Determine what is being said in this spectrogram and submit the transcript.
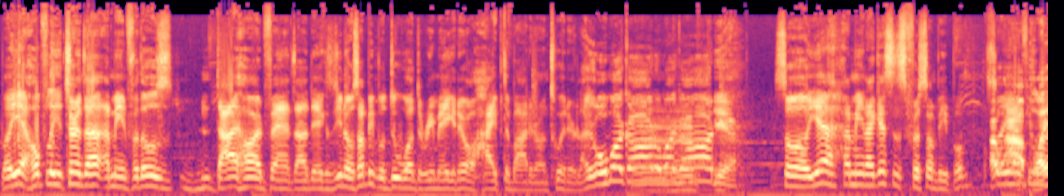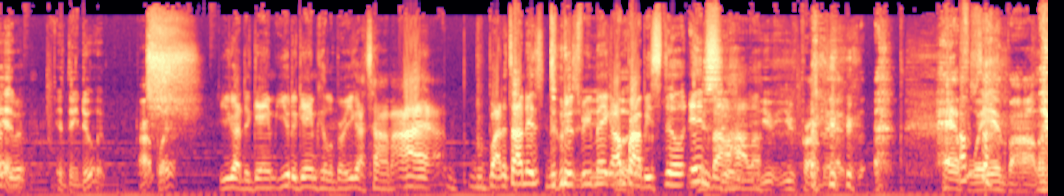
But yeah, hopefully it turns out. I mean, for those die-hard fans out there, because you know some people do want to remake it. They're all hyped about it on Twitter, like, "Oh my god, oh my god." Mm-hmm. Yeah. So yeah, I mean, I guess it's for some people. So I, yeah, I'll if you play wanna it, if they do it. I'll play it. You got the game. You the game killer, bro. You got time. I by the time they do this remake, I'm probably still in You still- Valhalla. You you probably halfway in Valhalla.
